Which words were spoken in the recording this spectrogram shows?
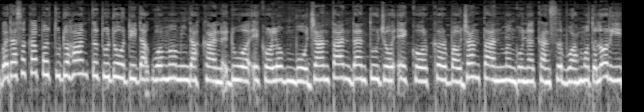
Berdasarkan pertuduhan, tertuduh didakwa memindahkan dua ekor lembu jantan dan tujuh ekor kerbau jantan menggunakan sebuah motor lori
